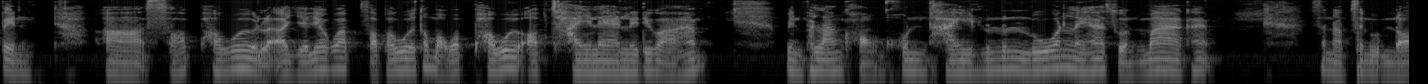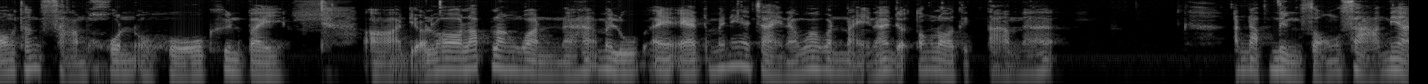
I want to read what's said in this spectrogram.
เป็นซอฟต์พาวเวอร์ออย่าเรียกว่าซอฟต์พาวเวอร์ต้องบอกว่า power of Thailand เลยดีกว่าครับ เป็นพลังของคนไทยล้วนๆเลยฮะส่วนมากฮะสนับสนุนน้องทั้ง 3 คนโอ้โหขึ้นไปเดี๋ยวรอรับรางวัลนะฮะไม่รู้ไอแอดไม่แน่ใจนะว่าวันไหนนะเดี๋ยวต้องรอติดตามนะฮะอันดับ 1 2 3เนี่ย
